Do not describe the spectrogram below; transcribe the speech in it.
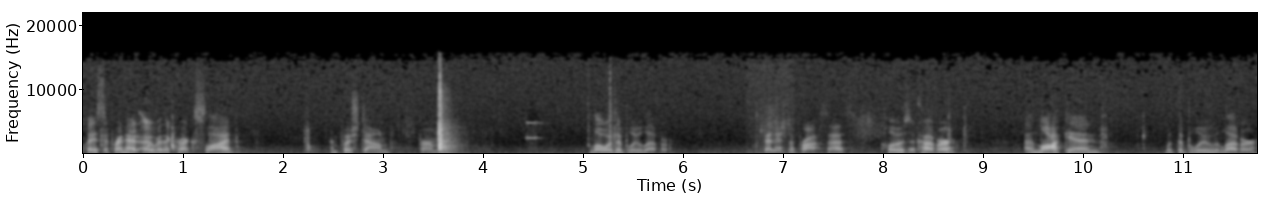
place the printhead over the correct slide and push down firmly. Lower the blue lever. To finish the process, close the cover and lock in with the blue lever.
